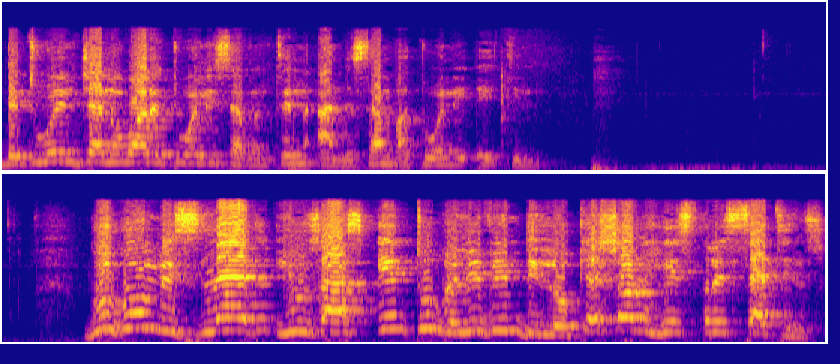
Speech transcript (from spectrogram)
between January 2017 and December 2018. Google misled users into believing the location history settings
